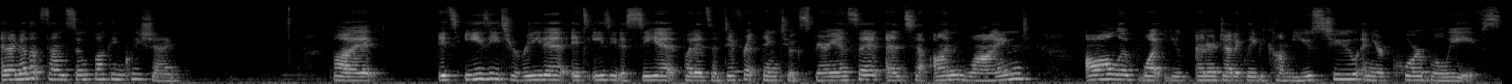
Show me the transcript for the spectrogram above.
And I know that sounds so fucking cliche, but it's easy to read it, it's easy to see it, but it's a different thing to experience it and to unwind all of what you've energetically become used to and your core beliefs.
